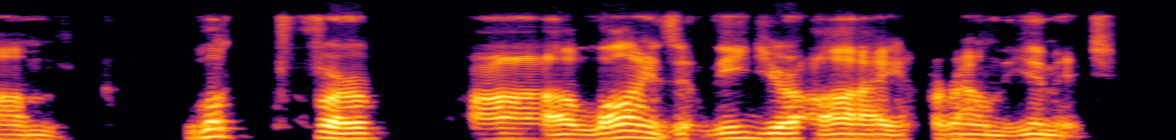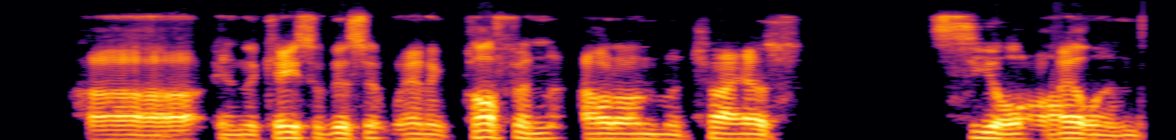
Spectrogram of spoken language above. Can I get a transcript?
Um, look for uh, lines that lead your eye around the image. Uh, in the case of this Atlantic puffin out on Machias Seal Island,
